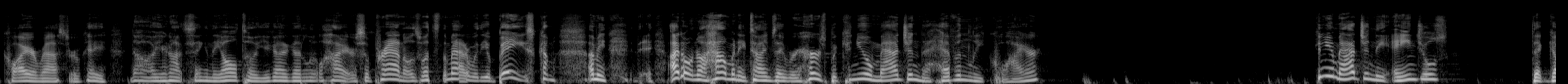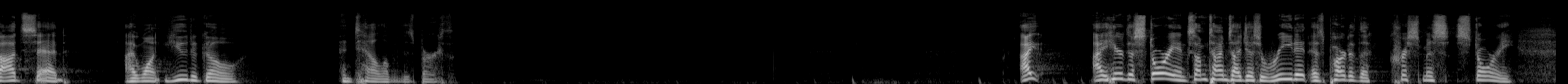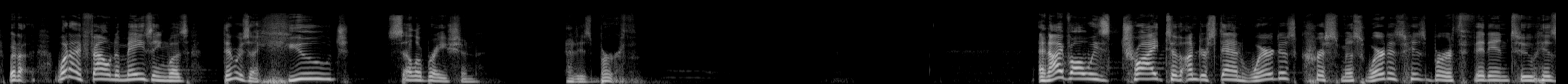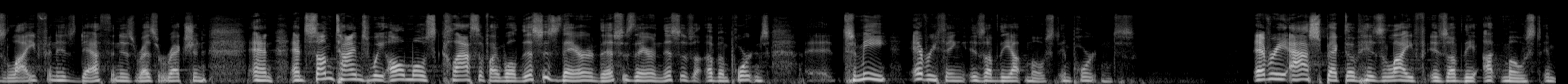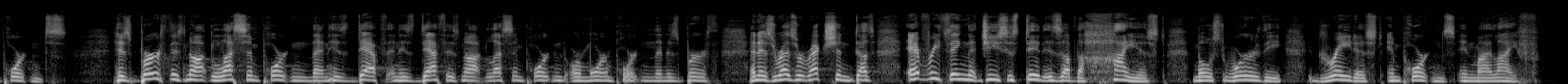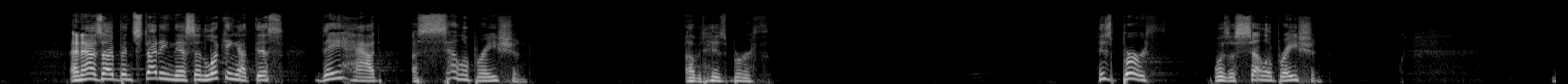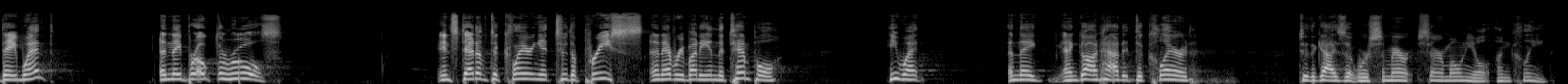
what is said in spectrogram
choir master, okay, no, you're not singing the alto. You got to get a little higher. Sopranos, what's the matter with you? Bass, come. I mean, I don't know how many times they rehearsed, but can you imagine the heavenly choir? Can you imagine the angels that God said, I want you to go and tell of his birth? I, I hear the story and sometimes I just read it as part of the Christmas story. But uh, what I found amazing was there was a huge celebration at his birth. And I've always tried to understand where does Christmas, where does his birth fit into his life and his death and his resurrection? And, and sometimes we almost classify, well, this is there, this is there, and this is of importance. To me, everything is of the utmost importance. Every aspect of his life is of the utmost importance. His birth is not less important than his death, and his death is not less important or more important than his birth. And his resurrection does everything that Jesus did is of the highest, most worthy, greatest importance in my life. And as I've been studying this and looking at this, they had a celebration of his birth. His birth was a celebration. They went and they broke the rules. Instead of declaring it to the priests and everybody in the temple, he went and they and God had it declared to the guys that were ceremonial unclean.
